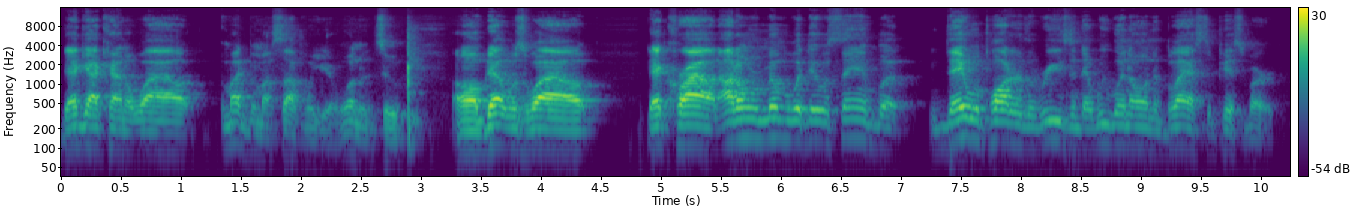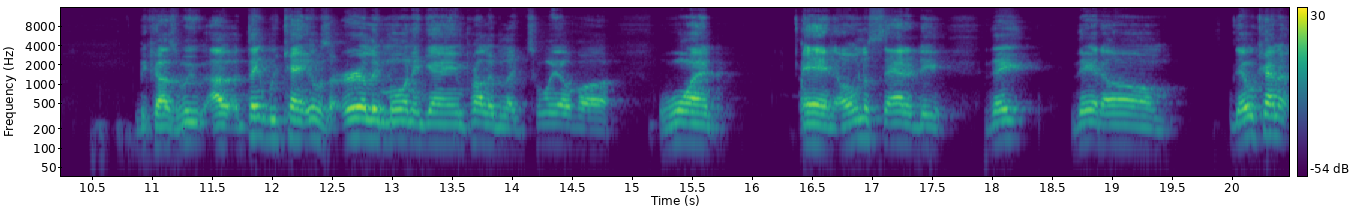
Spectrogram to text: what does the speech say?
That got kind of wild. It might have been my sophomore year, one the two. Um, that was wild. That crowd, I don't remember what they were saying, but they were part of the reason that we went on and blasted Pittsburgh. Because we I think we came, it was an early morning game, probably like 12 or 1. And on the Saturday, they they had um they were kind of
